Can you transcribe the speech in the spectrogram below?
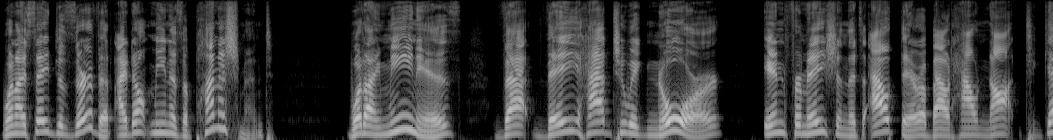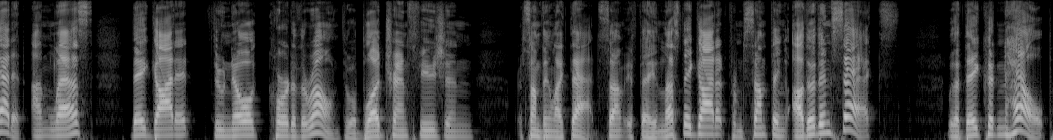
When I say deserve it, I don't mean as a punishment. What I mean is that they had to ignore information that's out there about how not to get it unless they got it through no accord of their own, through a blood transfusion or something like that. Some if they unless they got it from something other than sex that they couldn't help,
